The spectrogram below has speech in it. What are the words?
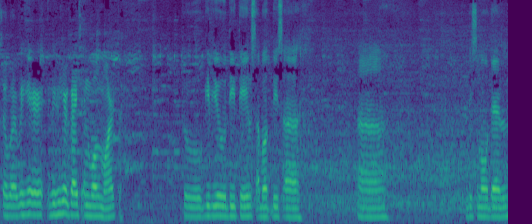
so we're here we're here guys in Walmart to give you details about this uh, uh, this model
